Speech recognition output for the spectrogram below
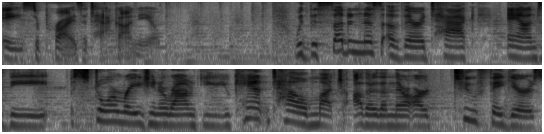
a surprise attack on you. With the suddenness of their attack and the storm raging around you, you can't tell much other than there are two figures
